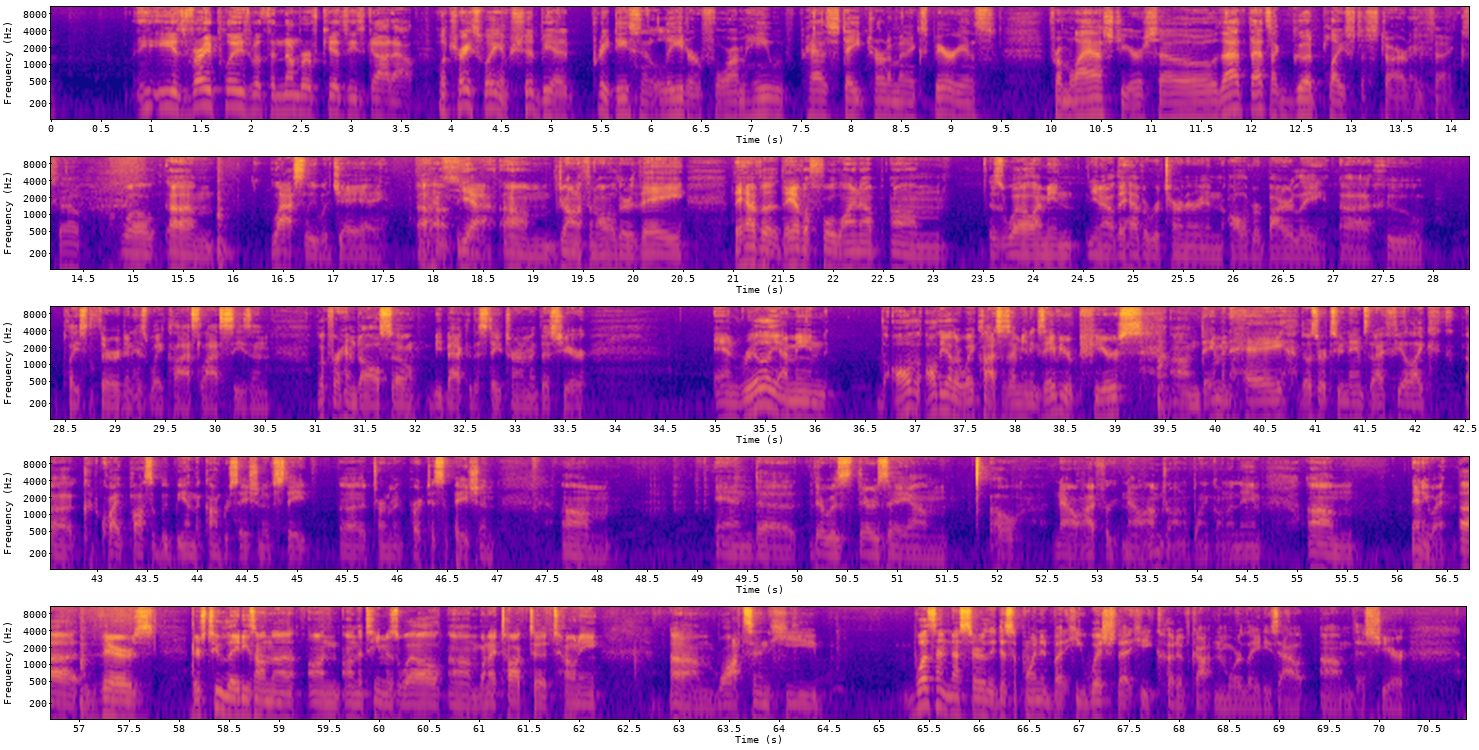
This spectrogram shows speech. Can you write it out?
he, he is very pleased with the number of kids he's got out. Well, Trace Williams should be a pretty decent leader for him. He has state tournament experience from last year, so that that's a good place to start, I think. So, Well, um, lastly with JA, uh, yeah, um, Jonathan Alder, they they have a they have a full lineup um, as well. I mean, you know, they have a returner in Oliver Byerly uh, who placed third in his weight class last season. Look for him to also be back at the state tournament this year. And really, I mean, the, all the, all the other weight classes. I mean, Xavier Pierce, um, Damon Hay. Those are two names that I feel like uh, could quite possibly be in the conversation of state uh, tournament participation. Um, and uh, there was there's a um, oh now I forget now I'm drawing a blank on a name. Um, anyway, uh, there's there's two ladies on the on on the team as well. Um, when I talked to Tony um, Watson, he wasn't necessarily disappointed, but he wished that he could have gotten more ladies out um, this year.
